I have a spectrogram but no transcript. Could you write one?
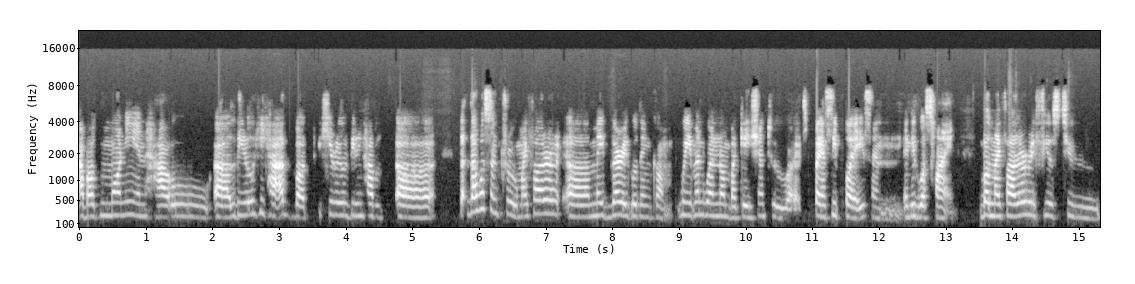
about money and how uh, little he had, but he really didn't have. Uh, th- that wasn't true. My father uh, made very good income. We even went on vacation to an expensive place, and, and it was fine. But my father refused to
